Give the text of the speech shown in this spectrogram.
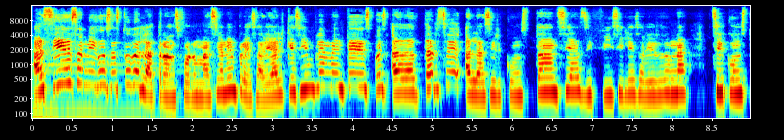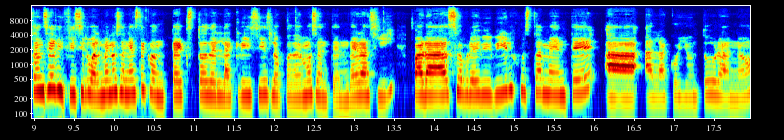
Así es, amigos, esto de la transformación empresarial, que simplemente es pues adaptarse a las circunstancias difíciles, salir de una circunstancia difícil, o al menos en este contexto de la crisis lo podemos entender así, para sobrevivir justamente a, la coyuntura, ¿no?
